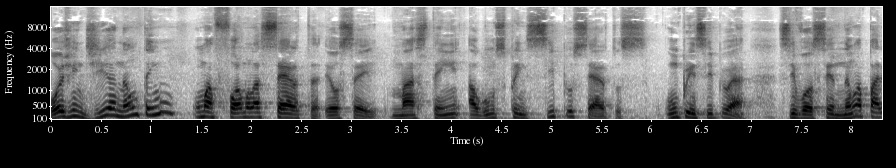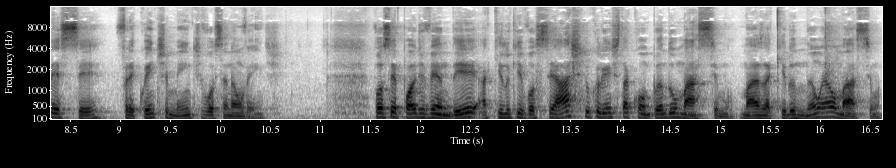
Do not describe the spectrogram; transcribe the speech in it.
Hoje em dia não tem uma fórmula certa, eu sei, mas tem alguns princípios certos. Um princípio é: se você não aparecer frequentemente, você não vende. Você pode vender aquilo que você acha que o cliente está comprando o máximo, mas aquilo não é o máximo.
